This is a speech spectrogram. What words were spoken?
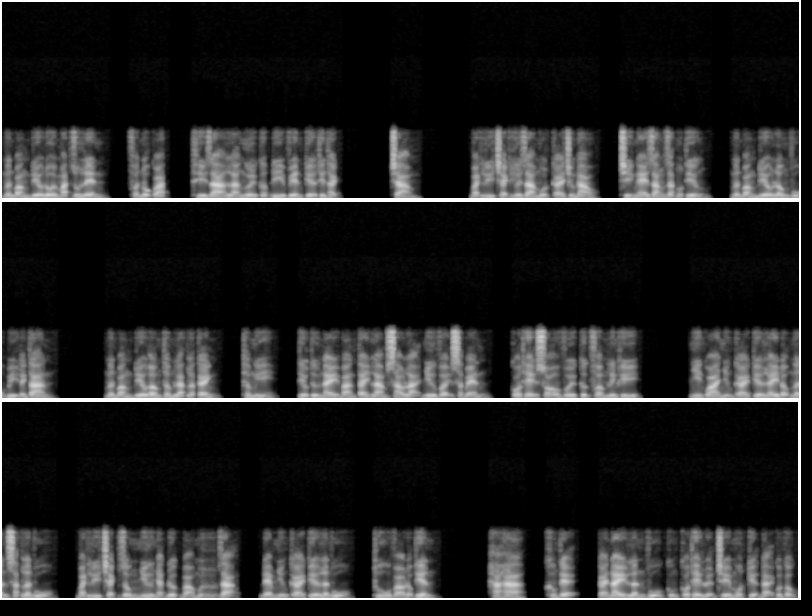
Ngân bằng điêu đôi mắt run lên, phẫn nộ quát, thì ra là ngươi cướp đi viên kia thiên thạch. Chạm bách lý trạch hơi ra một cái trường đao, chỉ nghe răng rắc một tiếng, ngân bằng điêu lông vũ bị đánh tan. Ngân bằng điêu âm thầm lắc lắc cánh, thầm nghĩ tiểu tử này bàn tay làm sao lại như vậy sắc bén, có thể so với cực phẩm linh khí. Nhìn qua những cái kia lay động ngân sắc lân vũ, bách lý trạch giống như nhặt được bảo mở dạng, đem những cái kia lân vũ thu vào đầu tiên. Ha ha, không tệ, cái này lân vũ cũng có thể luyện chế một kiện đại quân cộc.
